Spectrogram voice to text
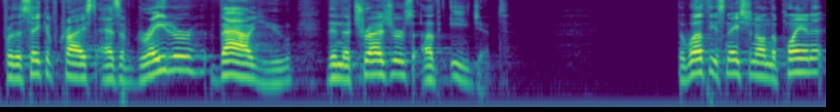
for the sake of Christ as of greater value than the treasures of Egypt. The wealthiest nation on the planet,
